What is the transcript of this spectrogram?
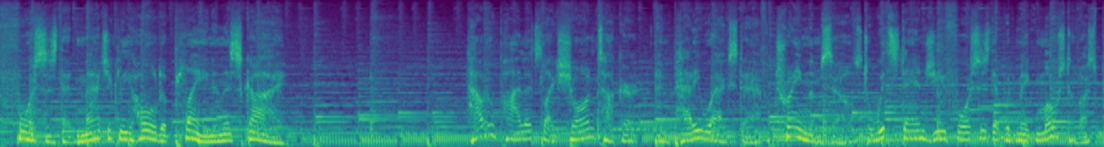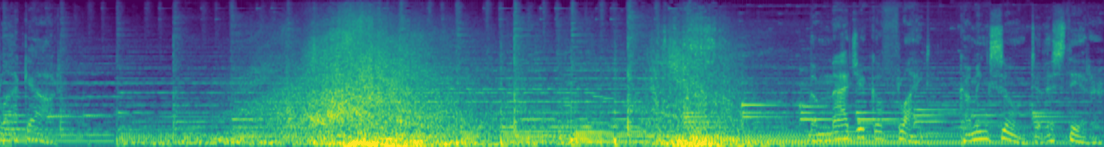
Forces that magically hold a plane in the sky? How do pilots like Sean Tucker and Patty Wagstaff train themselves to withstand G-forces that would make most of us black out? The magic of flight, coming soon to this theater.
